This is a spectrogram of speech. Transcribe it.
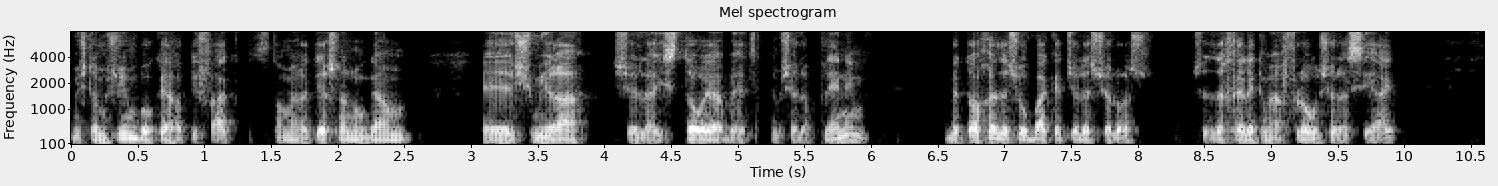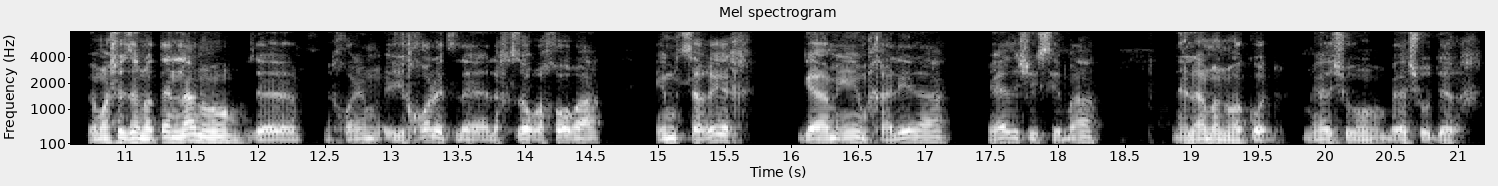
משתמשים בו כ-artifact, זאת אומרת יש לנו גם אה, שמירה של ההיסטוריה בעצם של ה-planים בתוך איזשהו bucket של S3, שזה חלק מהפלואו של ה-CI, ומה שזה נותן לנו זה יכולים, יכולת לחזור אחורה אם צריך, גם אם חלילה מאיזושהי סיבה נעלם לנו הקוד, מאיזשהו, באיזשהו דרך.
